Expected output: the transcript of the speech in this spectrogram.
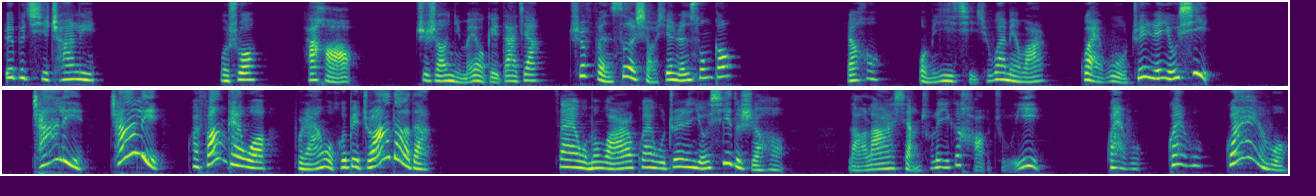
对不起，查理。”我说：“还好，至少你没有给大家吃粉色小仙人松糕。”然后我们一起去外面玩怪物追人游戏。查理，查理，快放开我，不然我会被抓到的。在我们玩怪物追人游戏的时候。劳拉想出了一个好主意：怪物，怪物，怪物！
